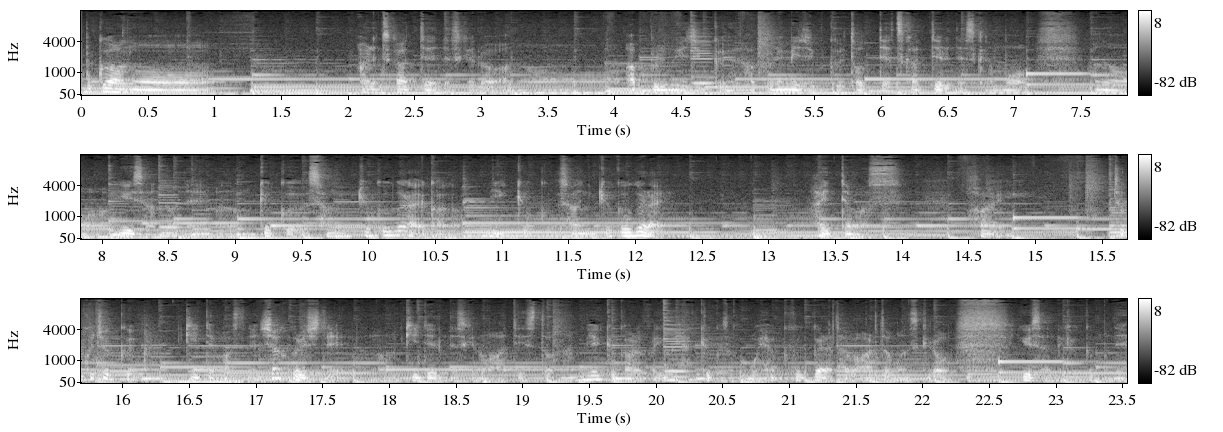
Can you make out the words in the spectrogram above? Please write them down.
僕はあのあれ使ってるんですけどあの Apple Music Apple Music 撮って使ってるんですけども。あのゆいさんのねあの曲3曲ぐらいかな。2曲3曲ぐらい入ってます。はい。ちょくちょく聴いてますね。シャッフルしてあの聴いてるんですけどアーティスト何百曲あるか400曲とか500曲ぐらい多分あると思うんですけどゆいさんの曲もね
